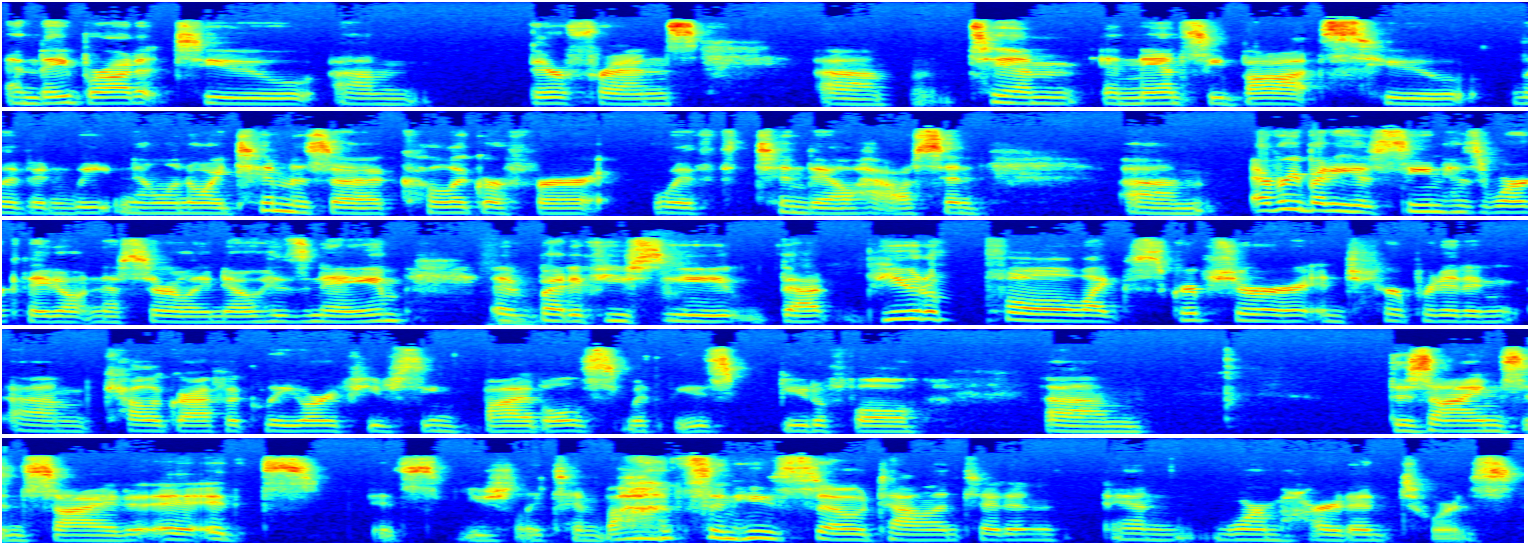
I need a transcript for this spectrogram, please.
and they brought it to um, their friends um, Tim and Nancy Botts, who live in Wheaton, Illinois. Tim is a calligrapher with Tyndale House, and um, everybody has seen his work. They don't necessarily know his name, mm. but if you see that beautiful, like scripture interpreted in, um, calligraphically, or if you've seen Bibles with these beautiful um, designs inside, it, it's it's usually Tim Botts, and he's so talented and and warm-hearted towards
